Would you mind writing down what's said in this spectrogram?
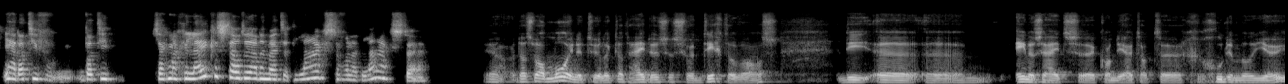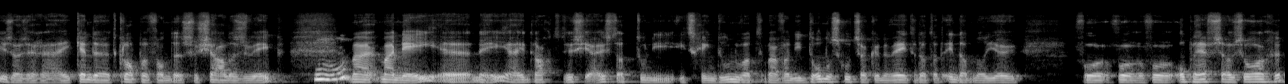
ja, dat die, dat die zeg maar gelijkgesteld werden met het laagste van het laagste. Ja, dat is wel mooi natuurlijk, dat hij dus een soort dichter was die uh, uh, enerzijds uh, kwam hij uit dat goede milieu. Je zou zeggen, hij kende het klappen van de sociale zweep. Mhm. Maar, maar nee, nee, hij dacht dus juist dat toen hij iets ging doen wat, waarvan hij donders goed zou kunnen weten dat dat in dat milieu voor, voor, voor ophef zou zorgen.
